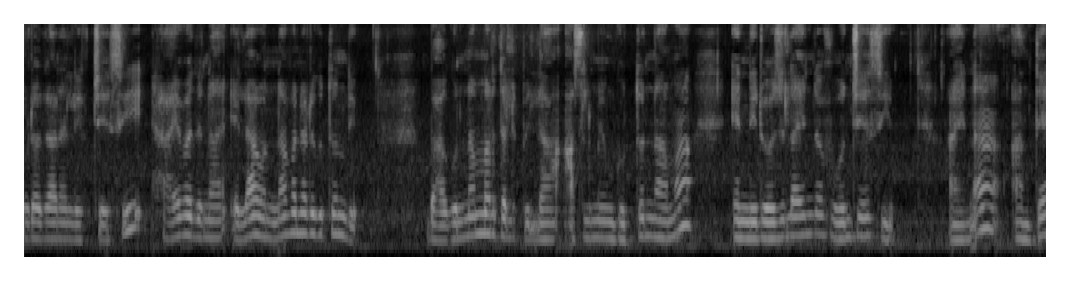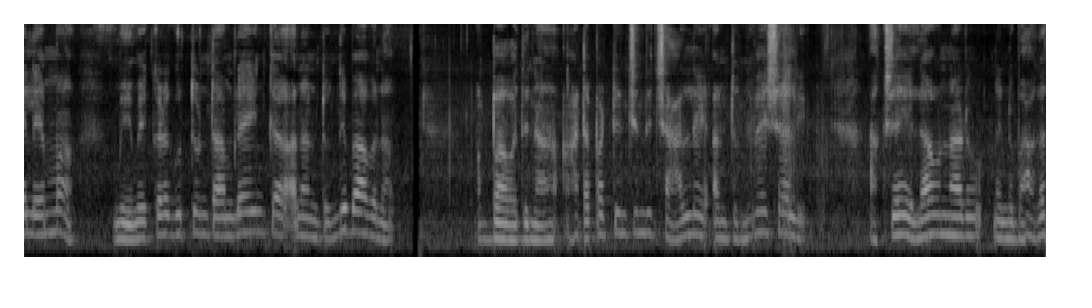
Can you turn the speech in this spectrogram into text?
చూడగానే లిఫ్ట్ చేసి హాయ్ వదిన ఎలా ఉన్నావని అడుగుతుంది. బాగున్నాం మరదలి పిల్ల అసలు మేము గుర్తున్నామా? ఎన్ని రోజులైందో ఫోన్ చేసి. అయినా అంతేలేమ్మా మేమెక్కడ గుర్తుంటాంలే ఇంకా? అని అంటుంది భావన. అబ్బా వదిన ఆట పట్టించింది చాలే అంటుంది వేషాలి అక్షయ్ ఎలా ఉన్నాడు? నిన్ను బాగా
